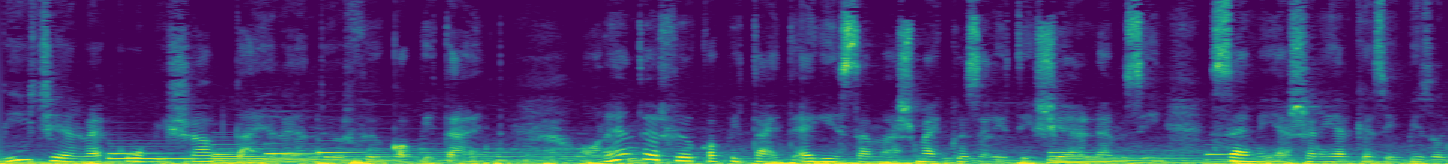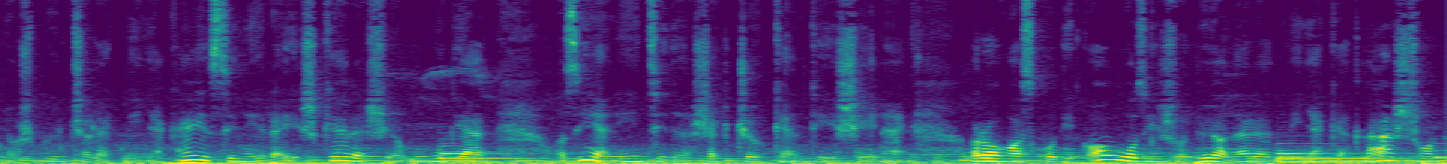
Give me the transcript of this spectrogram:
dicsérve Kobi Shabtai rendőrfőkapitányt. A rendőrfőkapitányt egészen más megközelítés jellemzi. Személyesen érkezik bizonyos bűncselekmények helyszínére és keresi a módját az ilyen incidensek csökkentésének. Ragaszkodik ahhoz is, hogy olyan eredményeket lásson,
